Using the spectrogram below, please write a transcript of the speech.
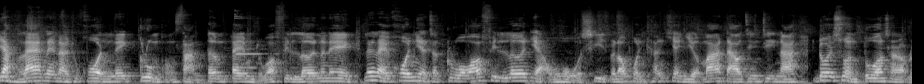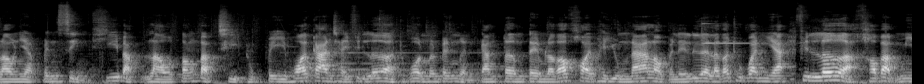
อย่างแรกเลยนะทุกคนในกลุ่มของสารเติมเต็มหรือว่าฟิลเลอร์นั่นเอง หลายๆคนเนี่ยจะกลัวว่าฟิลเลอร์เนี่ยโอ้โหฉีดไปแล้วผลข้างเคียงเยอะมากแต่เอาจริงๆนะโดยส่วนตัวสำหรับเราเนี่ยเป็นสิ่งที่แบบเราต้องแบบฉีดทุกปี เพราะว่าการใช้ฟิลเลอร์ทุกคนมันเป็นเหมือนการเติมเต็ม แล้วก็คอยพยุงหน้าเราไปเรื่อยๆแล้วก็ทุกวันเนี้ยฟิลเลอร์เขาแบบมี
